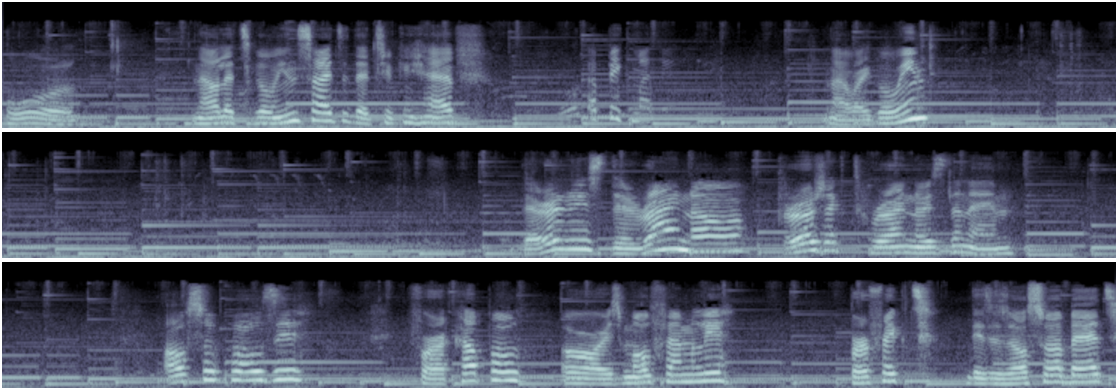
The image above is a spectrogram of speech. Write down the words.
Cool. Now let's go inside that you can have a picnic. Now I go in. There is, the Rhino. Project Rhino is the name. Also cozy for a couple or a small family. Perfect. This is also a bed.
